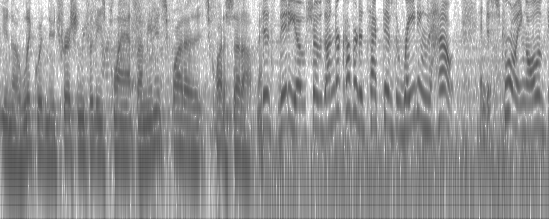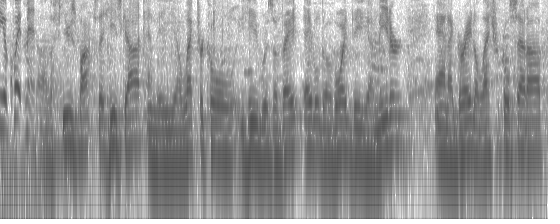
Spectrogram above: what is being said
you know, liquid nutrition for these plants. I mean, it's quite a it's quite a setup. This video shows undercover detectives raiding the house and destroying all of the equipment. Uh, the fuse box that he's got and the electrical, he was able to avoid the uh, meter and a great electrical setup.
